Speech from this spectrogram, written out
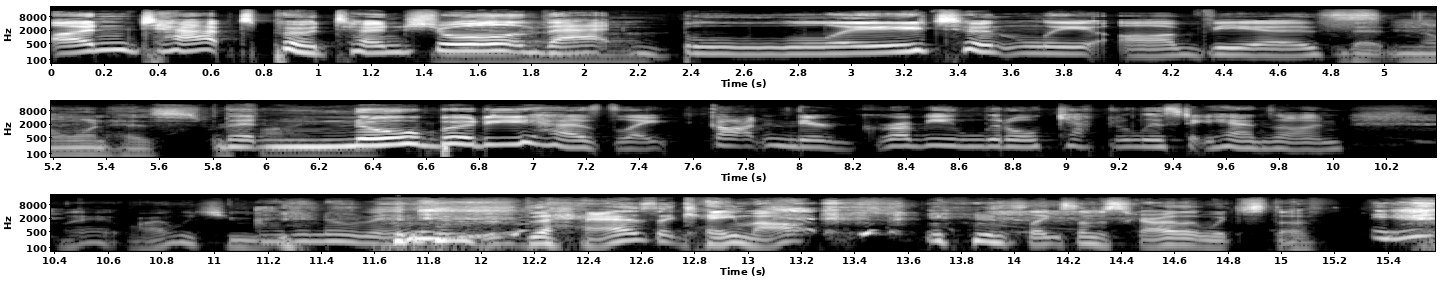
untapped potential Yeah. that blatantly obvious that no one has that refined. nobody has like gotten their grubby little capitalistic hands on. Why, why would you? I don't know, man. the, hands that came out, it's like some Scarlet Witch stuff. Yeah,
